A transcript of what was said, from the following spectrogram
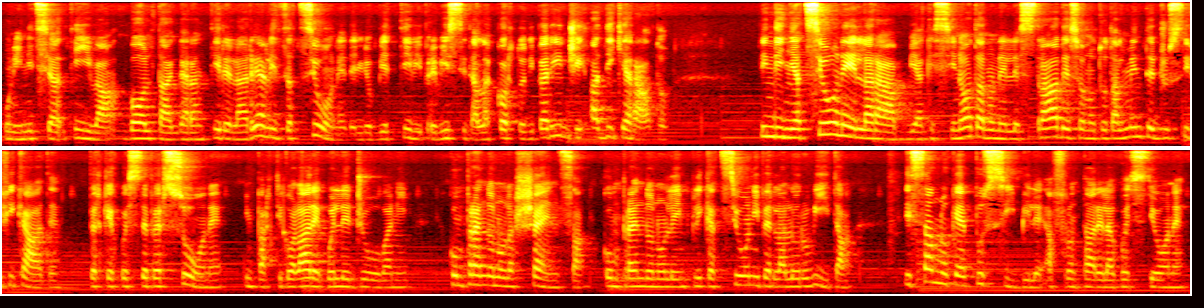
un'iniziativa volta a garantire la realizzazione degli obiettivi previsti dall'accordo di Parigi, ha dichiarato. L'indignazione e la rabbia che si notano nelle strade sono totalmente giustificate perché queste persone, in particolare quelle giovani, comprendono la scienza, comprendono le implicazioni per la loro vita e sanno che è possibile affrontare la questione.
